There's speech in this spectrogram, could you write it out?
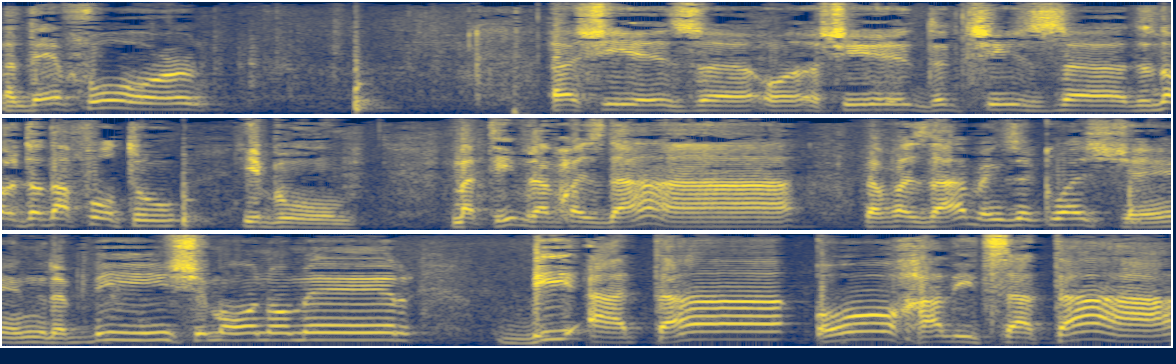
and therefore. Uh, she is, uh, or she, she's, uh, does not, does not fall to Yibum. Mativ Rav Chazda. Rav Chazda brings a question. Rabbi Shimon Omer, ביעתה או חליצתה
